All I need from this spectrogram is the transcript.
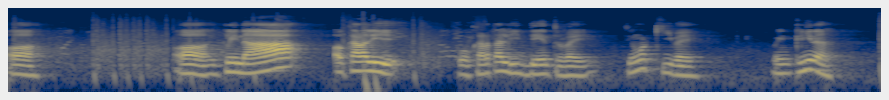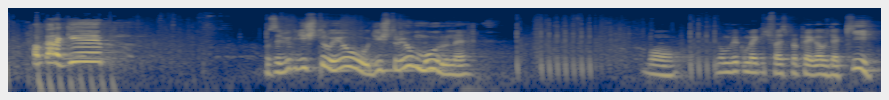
Ó. Ó, inclinar. Ó o cara ali. Pô, o cara tá ali dentro, velho. Tem um aqui, velho. Inclina. Ó o cara aqui! Você viu que destruiu, destruiu o muro, né? Bom, vamos ver como é que a gente faz pra pegar os daqui.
